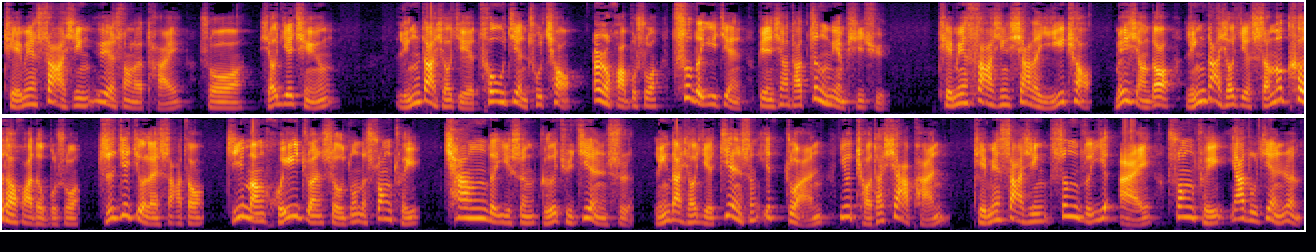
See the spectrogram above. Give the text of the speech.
铁面煞星跃上了台，说：“小姐，请。”林大小姐抽剑出鞘。二话不说，呲的一剑便向他正面劈去。铁面煞星吓了一跳，没想到林大小姐什么客套话都不说，直接就来杀招，急忙回转手中的双锤，锵的一声隔去剑势。林大小姐剑身一转，又挑他下盘。铁面煞星身子一矮，双锤压住剑刃。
